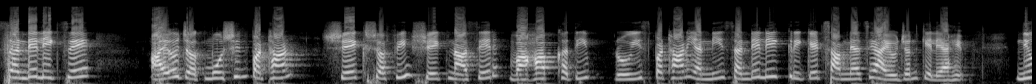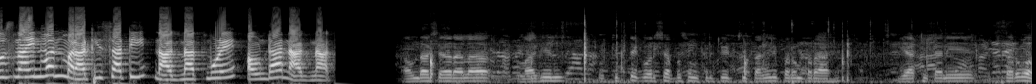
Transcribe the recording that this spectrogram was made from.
संडे लीगचे आयोजक मोशिन पठाण शेख शफी शेख नासेर वाहाब खतीब रोईस पठाण यांनी संडे लीग क्रिकेट सामन्याचे आयोजन केले आहे. न्यूज नाईन वन मराठीसाठी नागनाथ मुळे औंढा नागनाथ. औंढा शहराला मागील कित्येक वर्षापासून क्रिकेटची चांगली परंपरा आहे. या ठिकाणी सर्व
